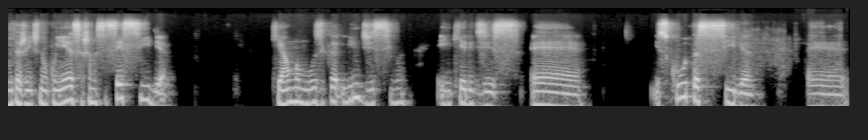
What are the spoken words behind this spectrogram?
muita gente não conheça, chama-se Cecília, que é uma música lindíssima, em que ele diz: é, Escuta, Cecília, é,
